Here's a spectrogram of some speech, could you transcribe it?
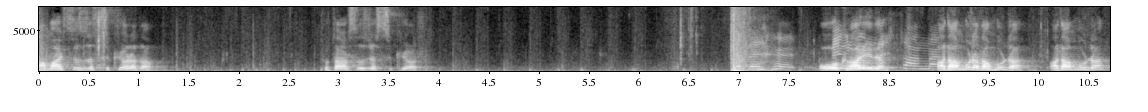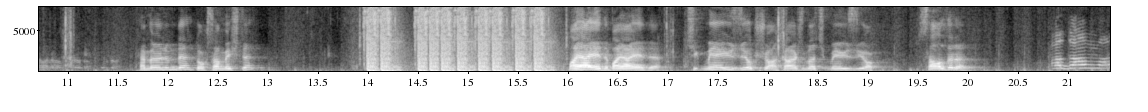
Amaçsızca sıkıyor adam. Tutarsızca sıkıyor. O kar 25 yedim. Adam burada adam burada. Adam burada. Hemen önümde 95'te. Bayağı yedi bayağı yedi. Çıkmaya yüzü yok şu an. Karşımda çıkmaya yüzü yok. Saldırın. Adam var.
